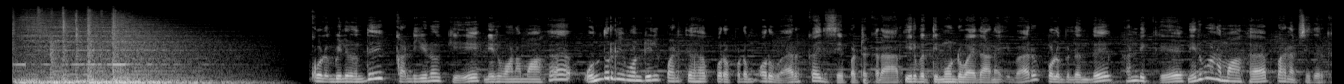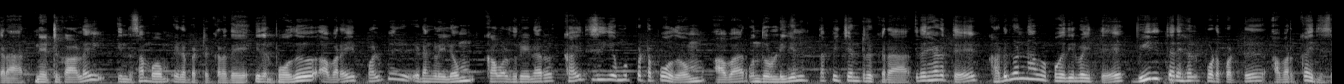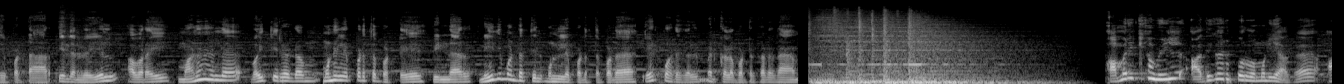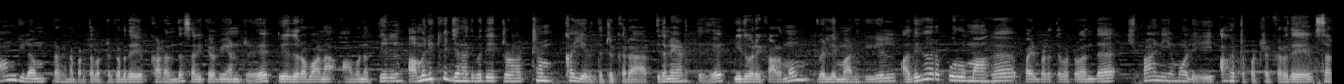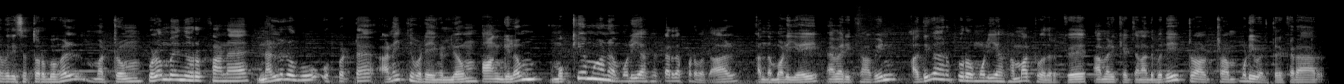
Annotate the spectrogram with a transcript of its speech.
கொழும்பிலிருந்து கண்டியை நோக்கி நிர்வாணமாக ஒன்றுலி ஒன்றில் படித்ததாக கூறப்படும் ஒருவர் கைது செய்யப்பட்டிருக்கிறார். இருபத்தி மூன்று வயதான இவர் கொழும்பிலிருந்து கண்டிக்கு நிர்வாணமாக பயணம் செய்திருக்கிறார். நேற்று காலை இந்த சம்பவம் இடம்பெற்றிருக்கிறது. இதன் போது அவரை பல்வேறு இடங்களிலும் காவல்துறையினர் கைது செய்ய முற்பட்ட போதும் அவர் உந்துருளியில் தப்பிச் சென்றிருக்கிறார். இதனையடுத்து கடுகண்ணாவ பகுதியில் வைத்து வீதித்தடைகள் போடப்பட்டு அவர் கைது செய்யப்பட்டார். இந்த நிலையில் அவரை மனநல வைத்தியரிடம் முன்னிலைப்படுத்தப்பட்டு பின்னர் நீதிமன்றத்தில் முன்னிலைப்படுத்தப்பட ஏற்பாடுகள் மேற்கொள்ளப்பட்டிருக்கின்றன. அமெரிக்காவில் அதிகாரப்பூர்வ மொழியாக ஆங்கிலம் பிரகடனப்படுத்தப்பட்டிருக்கிறது. கடந்த சனிக்கிழமை அன்று இது தொடர்பான ஆவணத்தில் அமெரிக்க ஜனாதிபதி டொனால்ட் ட்ரம்ப் கையெழுத்திட்டிருக்கிறார். இதனையடுத்து இதுவரை காலமும் வெள்ளை மாளிகையில் அதிகாரப்பூர்வமாக பயன்படுத்தப்பட்டு வந்த ஸ்பானிய மொழி அகற்றப்பட்டிருக்கிறது. சர்வதேச தொடர்புகள் மற்றும் புலம்பெயர்ந்தோருக்கான நல்லுறவு உட்பட்ட அனைத்து விடயங்களிலும் ஆங்கிலம் முக்கியமான மொழியாக கருதப்படுவதால் அந்த மொழியை அமெரிக்காவின் அதிகாரப்பூர்வ மொழியாக மாற்றுவதற்கு அமெரிக்க ஜனாதிபதி டொனால்ட் ட்ரம்ப் முடிவெடுத்திருக்கிறார்.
